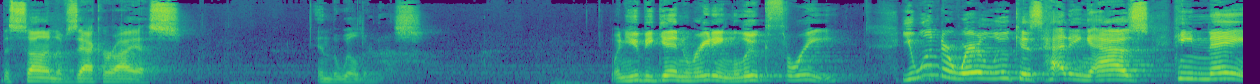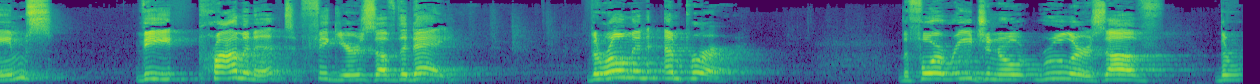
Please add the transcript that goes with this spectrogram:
the son of Zacharias in the wilderness. When you begin reading Luke 3, you wonder where Luke is heading as he names the prominent figures of the day the Roman emperor, the four regional rulers of the,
